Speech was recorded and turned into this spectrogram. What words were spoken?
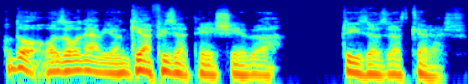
A dolgozó nem jön ki a fizetéséből. Tízezret keres.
